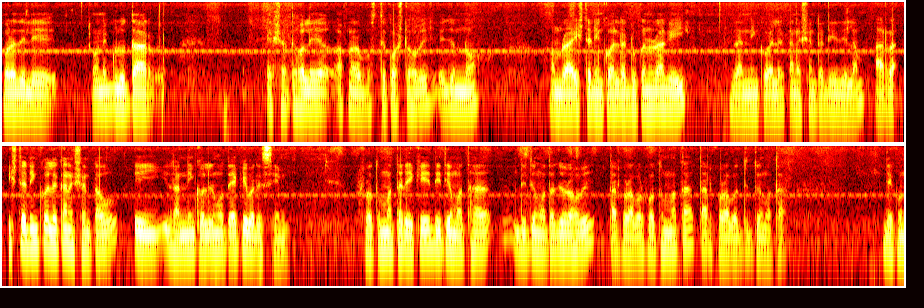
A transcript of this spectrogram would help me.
পরে দিলে অনেকগুলো তার একসাথে হলে আপনারা বুঝতে কষ্ট হবে। এই জন্য আমরা স্টার্টিং কয়েলটা ঢুকানোর আগেই রানিং কয়েলের কানেকশানটা দিয়ে দিলাম। আর স্টার্টিং কয়েলের কানেকশানটাও এই রানিং কয়েলের মতো একেবারে সেম প্রথম মাথা রেখে দ্বিতীয় মাথা দ্বিতীয় মাথা জোড়া হবে, তারপর আবার প্রথম মাথা, তারপর আবার দ্বিতীয় মাথা। দেখুন,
